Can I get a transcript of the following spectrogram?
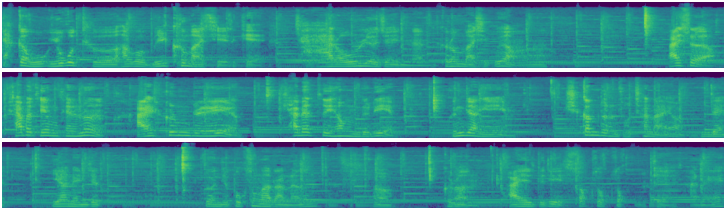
약간 오- 요거트하고 밀크 맛이 이렇게 잘 어울려져 있는 그런 맛이고요. 어, 맛있어요. 샤베트 형태는 아이스크림들이 샤베트 형들이 굉장히 식감들은 좋잖아요. 근데 이 안에 이제 또 이제 복숭아라는 어, 그런 과일들이 쏙쏙쏙 이렇게 안에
